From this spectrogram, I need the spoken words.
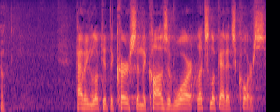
Having looked at the curse and the cause of war, let's look at its course.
